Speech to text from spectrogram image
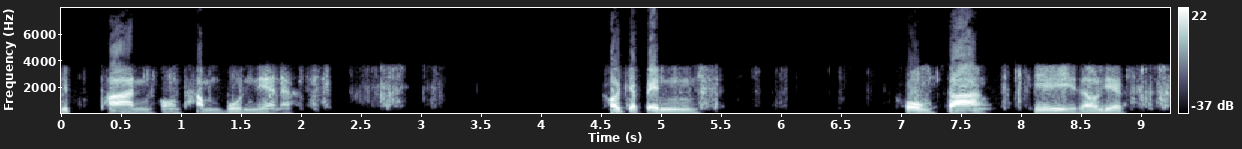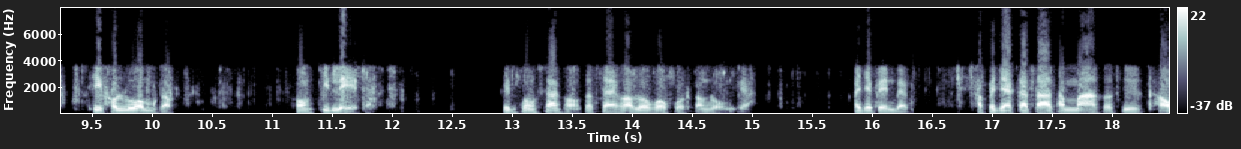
นิพพานของธรรมบุญเนี่ยนะเขาจะเป็นโครงสร้างที่เราเรียกที่เขาร่วมกับของกิเลสเป็นโครงสร้างของกระแสความโลภความโกรธความหลงจ้ะเขาจะเป็นแบบอัพยากตาธรรมาก็คือเขา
